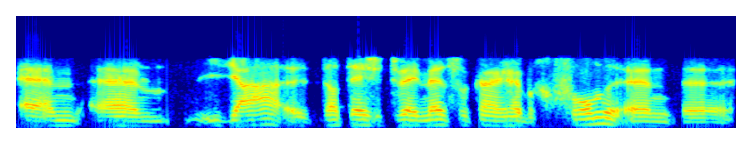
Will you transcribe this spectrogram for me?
En ehm, ja, eh, dat deze twee mensen elkaar hebben gevonden en eh,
